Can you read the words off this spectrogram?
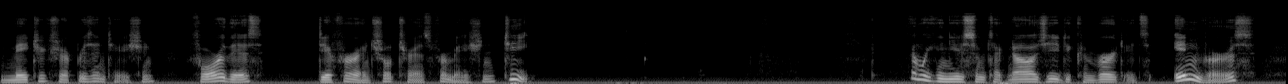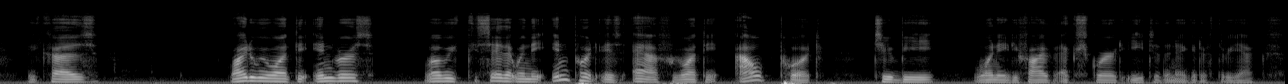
matrix representation for this differential transformation T. And we can use some technology to convert its inverse because why do we want the inverse? Well, we say that when the input is f, we want the output to be 185x squared e to the negative 3x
